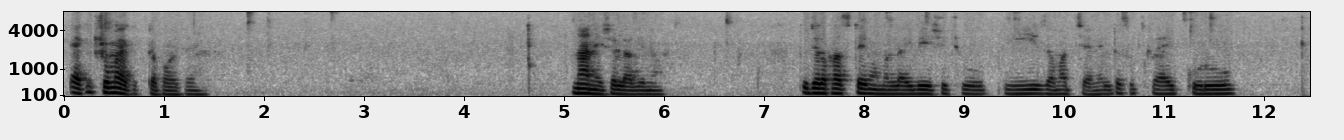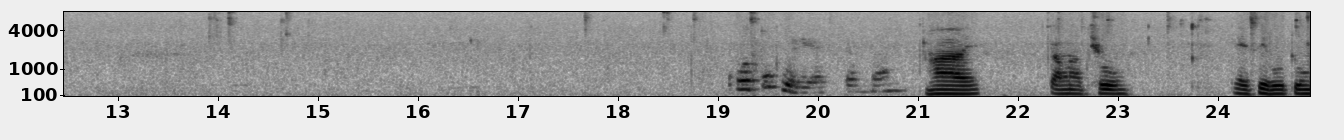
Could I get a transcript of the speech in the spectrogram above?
পাওয়া যায় না এক এক সময় এক একটা পাওয়া যায় না নেশা লাগে না তো যারা ফার্স্ট টাইম আমার লাইভে এসেছো প্লিজ আমার চ্যানেলটা সাবস্ক্রাইব করো কত করে একটা দাম हाय কেমন আছো कैसे हो तुम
